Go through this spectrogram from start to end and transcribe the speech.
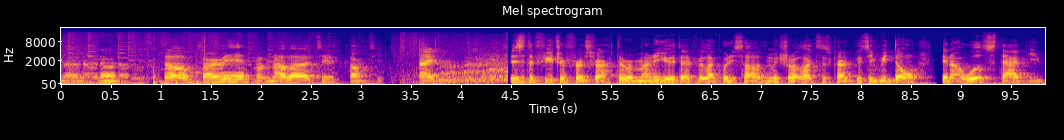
no, no, no, no, no. So, sorry, I'm not allowed to talk to you. Alright. This is the future first reactor reminding you that if you like what you saw, then make sure to like, subscribe, because if you don't, then I will stab you.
